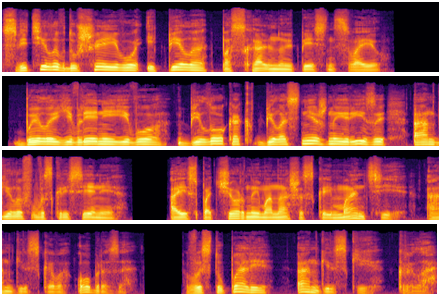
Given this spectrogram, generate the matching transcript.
светила в душе его и пела пасхальную песнь свою. Было явление его бело, как белоснежные ризы ангелов воскресения, а из-под черной монашеской мантии ангельского образа выступали ангельские крыла.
